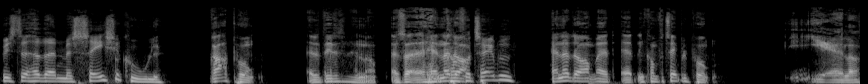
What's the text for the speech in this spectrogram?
hvis det havde været en massagekugle, Rar pung. Er det det, det handler om? Altså, en handler det om, komfortabel... handler det om at, at en komfortabel pung? Ja, eller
